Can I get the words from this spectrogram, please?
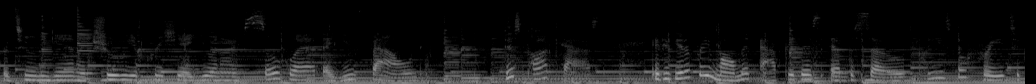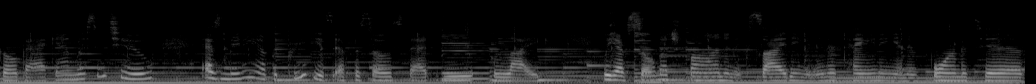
for tuning in. I truly appreciate you, and I'm so glad that you found this podcast. If you get a free moment after this episode, please feel free to go back and listen to as many of the previous episodes that you like. We have so much fun and exciting and entertaining and informative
